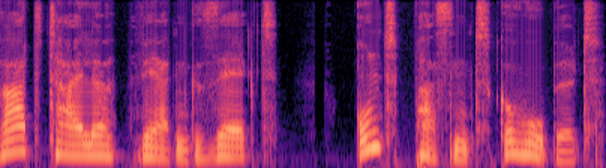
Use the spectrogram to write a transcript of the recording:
Radteile werden gesägt und passend gehobelt.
